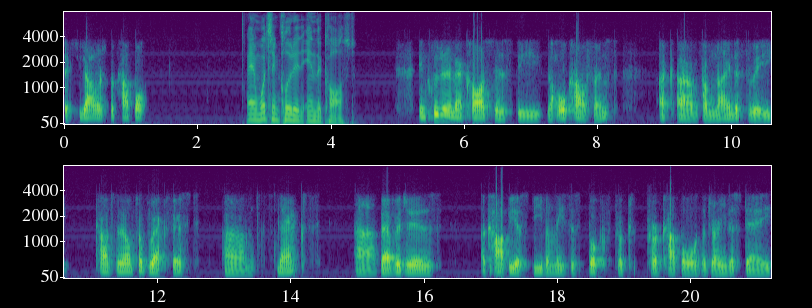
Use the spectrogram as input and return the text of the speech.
$60 per couple and what's included in the cost? Included in that cost is the, the whole conference uh, um, from 9 to 3, continental breakfast, um, snacks, uh, beverages, a copy of Steve and Lisa's book per, per couple, The Journey to Stay,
